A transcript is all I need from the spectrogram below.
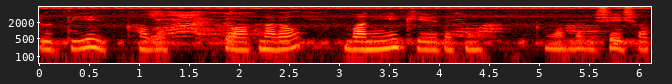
দুধ দিয়ে খাব। তো আপনারাও বানিয়ে খেয়ে দেখুন। লাগে সেই স্বাদ।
